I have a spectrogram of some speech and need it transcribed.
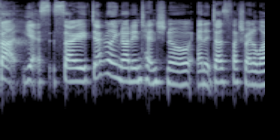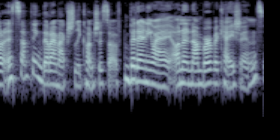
but yes, so definitely not intentional and it does fluctuate a lot. And it's something that I'm actually conscious of. But anyway, on a number of occasions,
